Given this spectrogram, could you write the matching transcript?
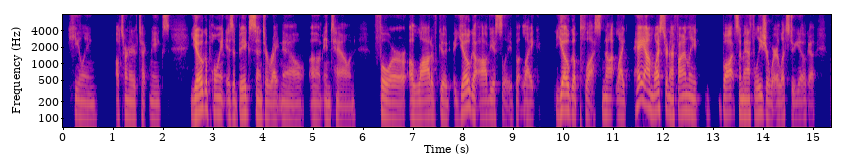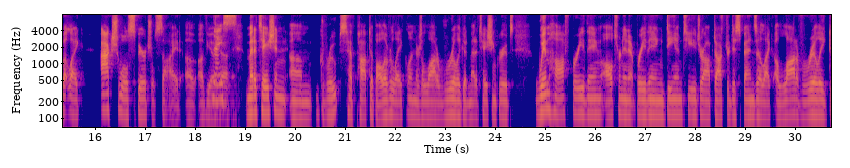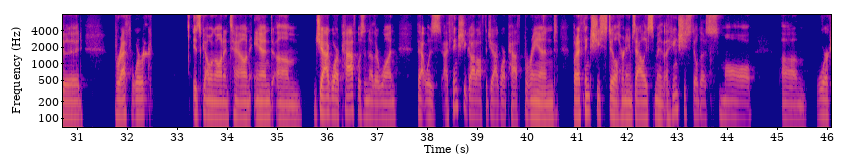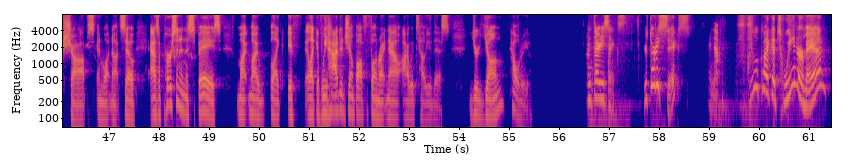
healing, alternative techniques. Yoga Point is a big center right now um, in town for a lot of good yoga, obviously, but like yoga plus, not like, hey, I'm Western. I finally bought some athleisure wear. Let's do yoga, but like actual spiritual side of, of yoga nice. meditation um, groups have popped up all over Lakeland. There's a lot of really good meditation groups. Wim Hof breathing, alternate breathing, DMT drop, Dr. Dispenza, like a lot of really good breath work is going on in town. And um, Jaguar Path was another one that was, I think she got off the Jaguar Path brand, but I think she still, her name's Allie Smith. I think she still does small um, workshops and whatnot. So as a person in the space, my my like if like if we had to jump off the phone right now, I would tell you this. You're young. How old are you? I'm 36. You're 36. I know. You look like a tweener, man.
